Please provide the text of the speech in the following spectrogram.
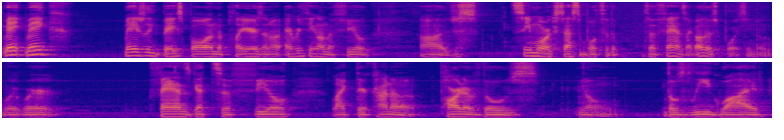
make, make Major League Baseball and the players and everything on the field uh, just seem more accessible to the to fans like other sports. You know, where, where fans get to feel like they're kind of part of those you know those league wide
